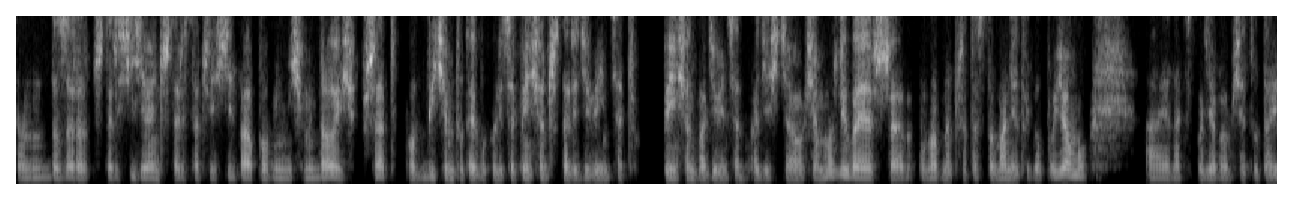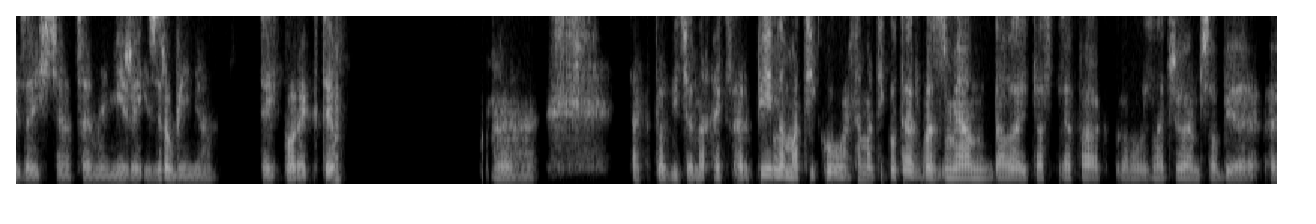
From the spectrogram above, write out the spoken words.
ten do 0,49432 powinniśmy dojść przed podbiciem tutaj w okolice 54,900, 52,928. Możliwe jeszcze ponowne przetestowanie tego poziomu, a jednak spodziewam się tutaj zejścia ceny niżej i zrobienia tej korekty. E, Tak to widzę na XRP, na Matiku. Na Matiku też bez zmian. Dalej ta strefa, którą wyznaczyłem sobie e,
